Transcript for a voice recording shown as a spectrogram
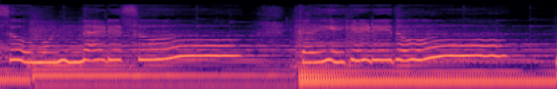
ನೆಲೆಯಾಗಿರಿಸು ಮುನ್ನಡೆಸು ಕೈ ಹಿಡಿದು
